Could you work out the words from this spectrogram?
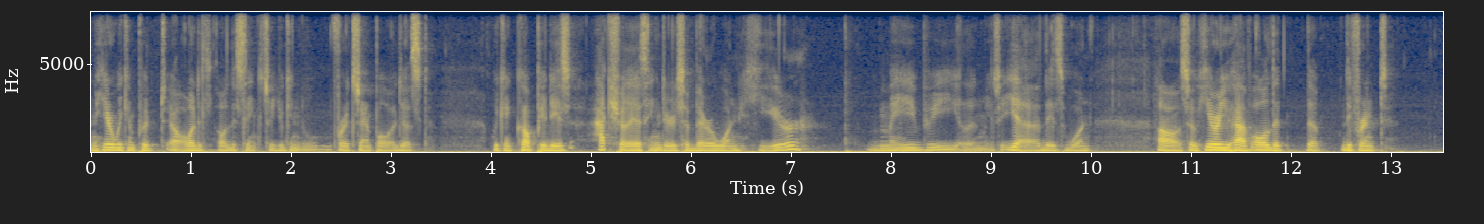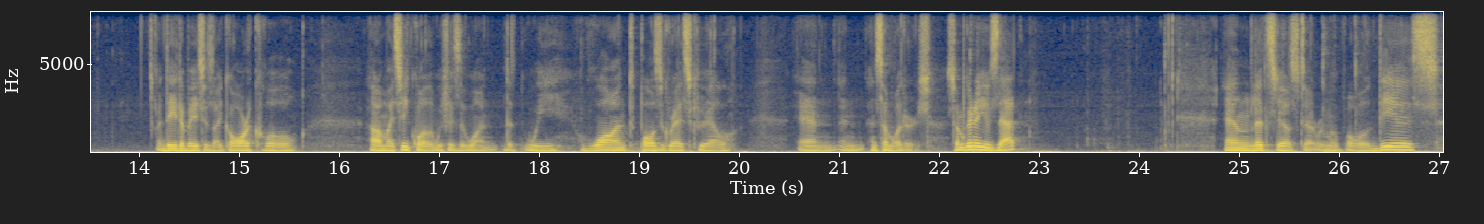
And here we can put uh, all this all these things. So you can for example just we can copy this. Actually I think there's a better one here. Maybe let me see. Yeah this one. Uh, so here you have all the, the different databases like Oracle uh, MySQL, which is the one that we want, PostgreSQL, and, and, and some others. So I'm going to use that. And let's just uh, remove all this.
